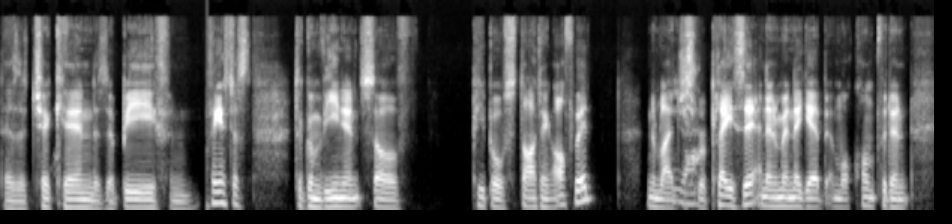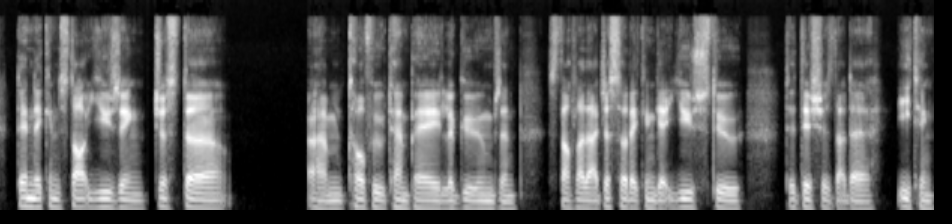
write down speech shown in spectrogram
there's a chicken, there's a beef, and I think it's just the convenience of people starting off with. And I'm like, just replace it, and then when they get a bit more confident, then they can start using just the um tofu, tempeh, legumes, and stuff like that, just so they can get used to the dishes that they're eating.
